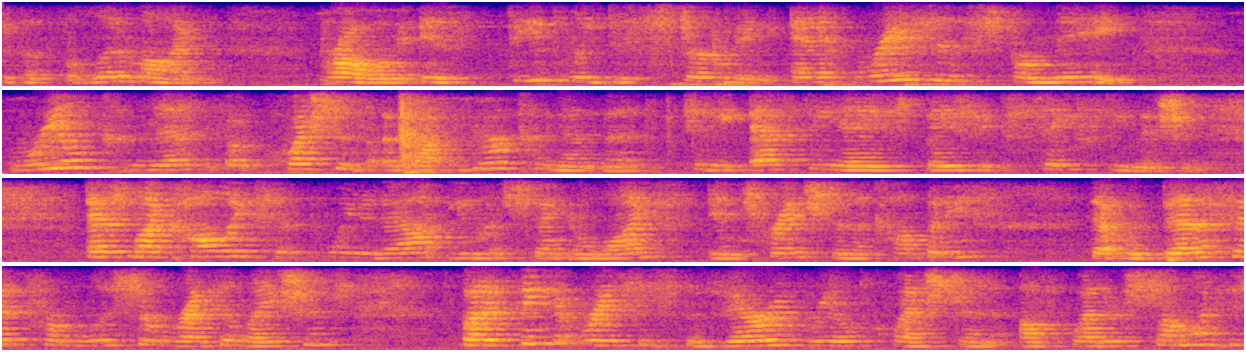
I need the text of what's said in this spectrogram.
to the thalidomide problem is deeply disturbing, and it raises for me real commit, uh, questions about your commitment to the FDA's basic safety mission. As my colleagues have pointed out, you have spent your life entrenched in the companies that would benefit from looser regulations, but I think it raises the very real question of whether someone who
